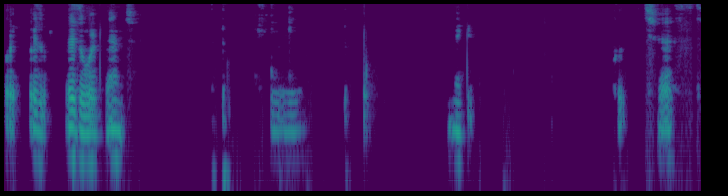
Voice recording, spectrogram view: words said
Wait, where's, there's a workbench. Okay. Make it chest.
